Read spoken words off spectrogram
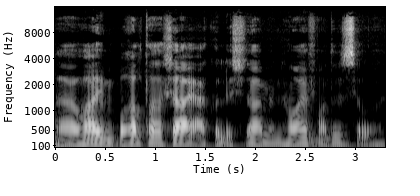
آه، وهاي غلطة شائعة كلش دائما هواي founders يسووها.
